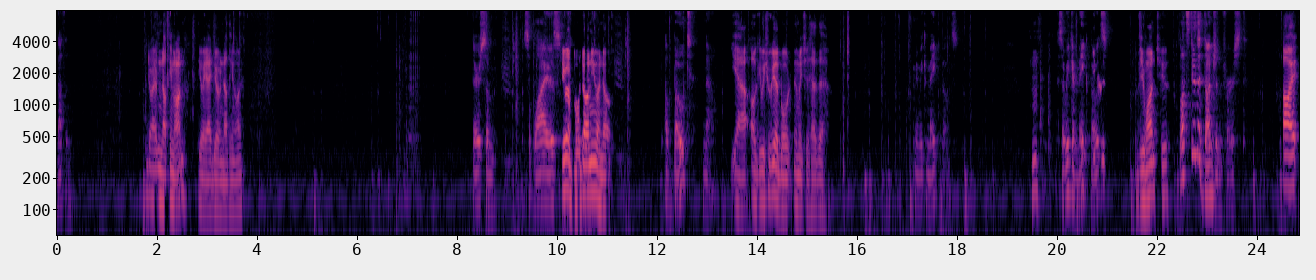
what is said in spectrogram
nothing. Do I have nothing on? Yeah, I do have nothing on. There's some supplies. Do you have a boat on you or no? A boat? No. Yeah, okay, we should get a boat and we should head there. I mean, we can make boats. Hmm. So we can make boats. If you want to. Let's do the dungeon first. Alright.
